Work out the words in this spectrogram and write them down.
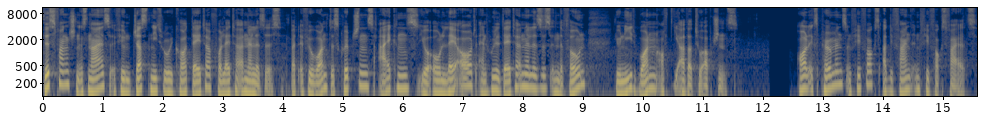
This function is nice if you just need to record data for later analysis, but if you want descriptions, icons, your own layout and real data analysis in the phone, you need one of the other two options. All experiments in Phyphox are defined in Phyphox files,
